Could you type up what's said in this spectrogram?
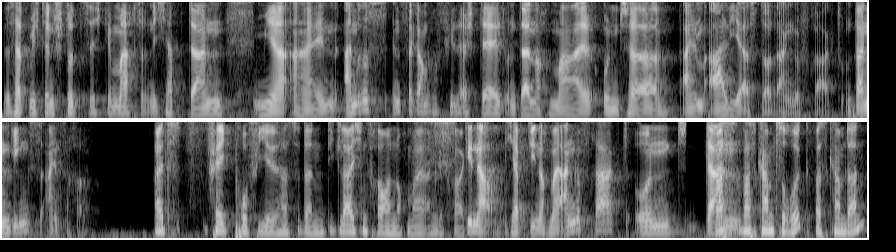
Das hat mich dann stutzig gemacht und ich habe dann mir ein anderes Instagram-Profil erstellt und dann nochmal unter einem Alias dort angefragt. Und dann ging es einfacher als Fake-Profil hast du dann die gleichen Frauen nochmal angefragt. Genau, ich habe die nochmal angefragt und dann. Was, was kam zurück? Was kam dann?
